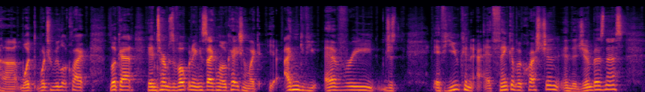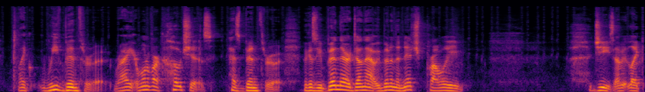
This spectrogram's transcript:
uh, what what should we look like look at in terms of opening a second location? Like I can give you every just if you can think of a question in the gym business, like we've been through it, right? Or one of our coaches has been through it because we've been there, done that. We've been in the niche probably geez, I mean, like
